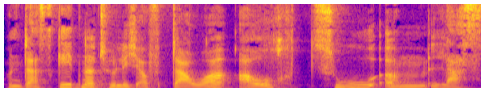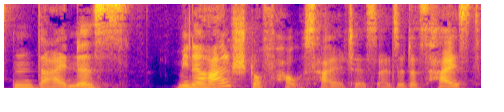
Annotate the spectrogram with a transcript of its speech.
Und das geht natürlich auf Dauer auch zu ähm, Lasten deines Mineralstoffhaushaltes. Also das heißt,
